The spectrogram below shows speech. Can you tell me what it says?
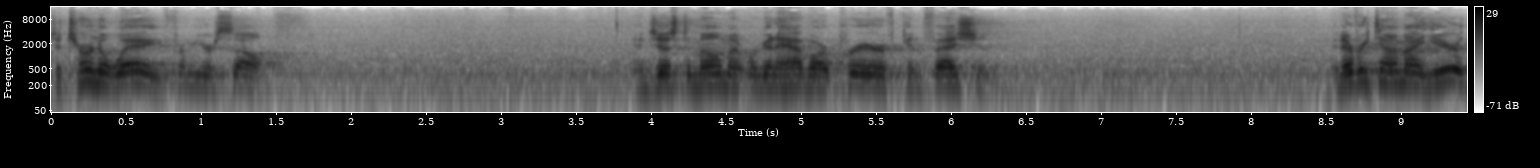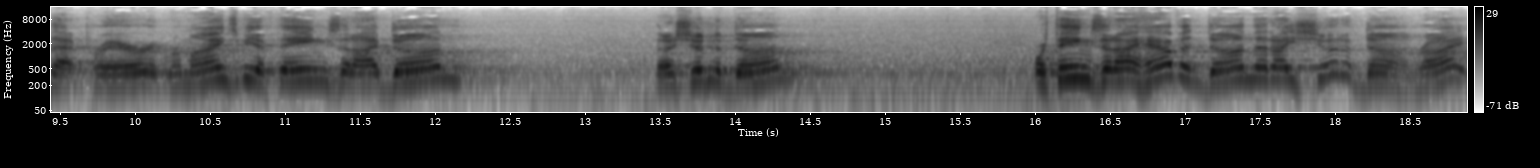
To turn away from yourself. In just a moment, we're going to have our prayer of confession. And every time I hear that prayer, it reminds me of things that I've done that I shouldn't have done, or things that I haven't done that I should have done, right?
